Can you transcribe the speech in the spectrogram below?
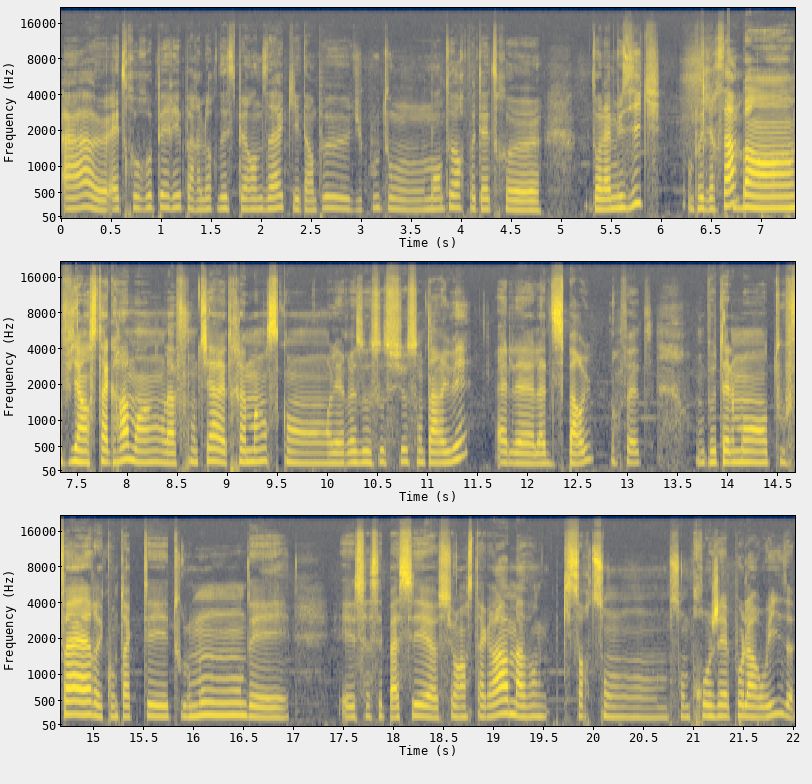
à euh, être repéré par Lord Esperanza, qui est un peu, du coup, ton mentor peut-être euh, dans la musique? On peut dire ça? Ben, via Instagram, hein, la frontière est très mince quand les réseaux sociaux sont arrivés. Elle, elle a disparu, en fait. On peut tellement tout faire et contacter tout le monde. Et, et ça s'est passé euh, sur Instagram avant qu'il sorte son, son projet Polaroid.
